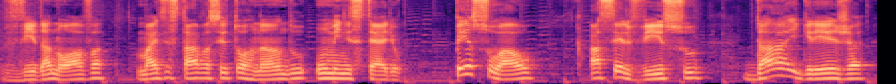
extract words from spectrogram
Vida Nova, mas estava se tornando um ministério pessoal a serviço da Igreja Vida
